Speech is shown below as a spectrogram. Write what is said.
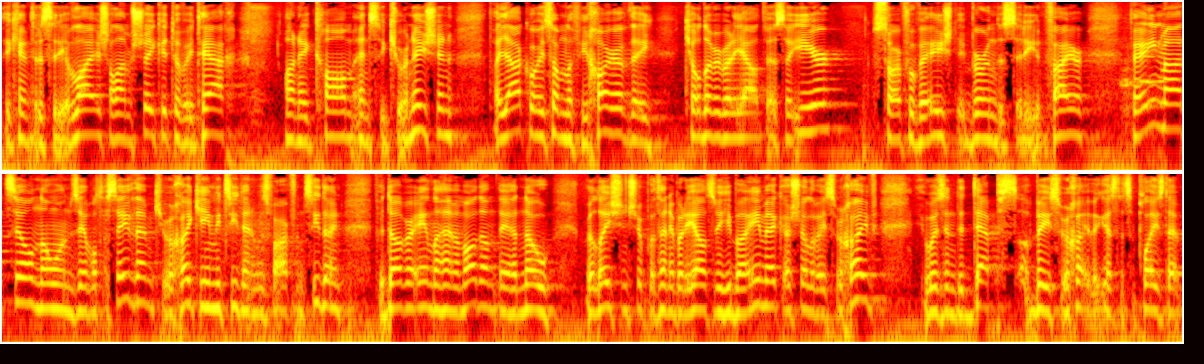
They came to the city of Laish, Alam to on a calm and secure nation. They killed everybody out. Sarfu Veish, they burned the city in fire. Ve'in Matzil, no one was able to save them. Kirachayki Mitzidan, it was far from Sidon. V'davar Ein Lahem Adam, they had no relationship with anybody else. V'hiba Emek, Asher Beis it was in the depths of Beis Rechayiv. I guess it's a place that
